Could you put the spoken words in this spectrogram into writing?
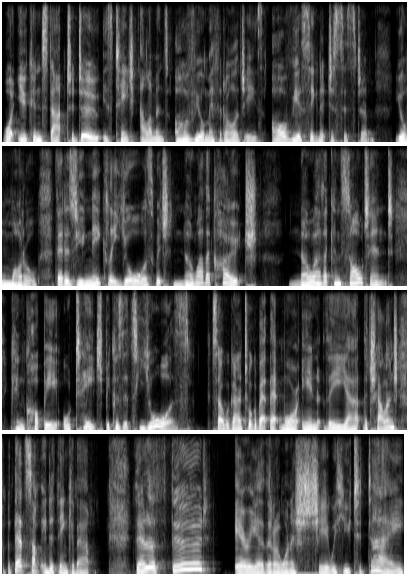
what you can start to do is teach elements of your methodologies, of your signature system, your model that is uniquely yours, which no other coach, no other consultant can copy or teach because it's yours. So we're going to talk about that more in the uh, the challenge, but that's something to think about. Now, the third area that I want to share with you today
